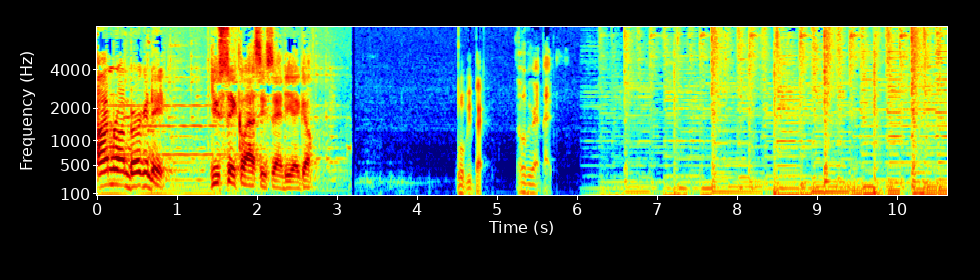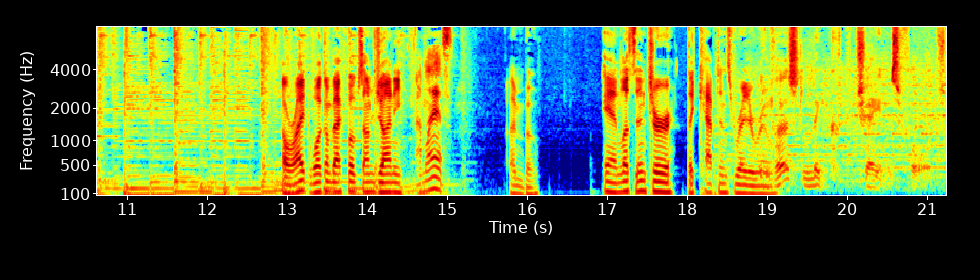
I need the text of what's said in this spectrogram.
I'm Ron Burgundy. You stay classy, San Diego. We'll be back. We'll be right back. All right, welcome back, folks. I'm Johnny, I'm Lance. I'm Bo. and let's enter the captain's ready room. First link the chain is forged.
